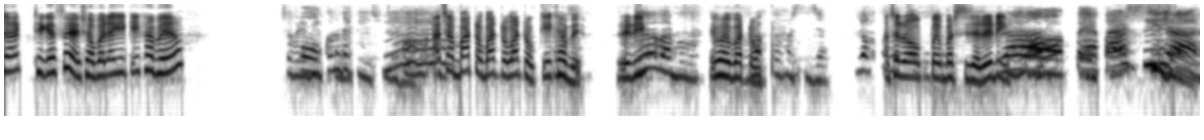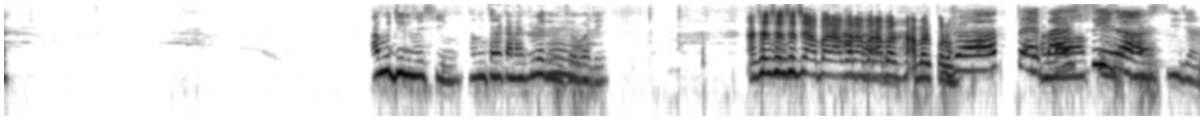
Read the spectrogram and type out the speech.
যাক ঠিক আছে? সবার আগে কে খাবে? সবাই আচ্ছা বাটো বাটো বাটো কে খাবে? রেডি এভাবে বাটো। রক পেপার সিজার আচ্ছা rock paper scissor ready rock paper scissor আমি ডিল মেশিন আমি তোরা কানা করে দেব সবারে আচ্ছা আচ্ছা আচ্ছা, আচ্ছা আবার আবার আবার আবার আবার করো। রক পেপার সিজার সিজার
